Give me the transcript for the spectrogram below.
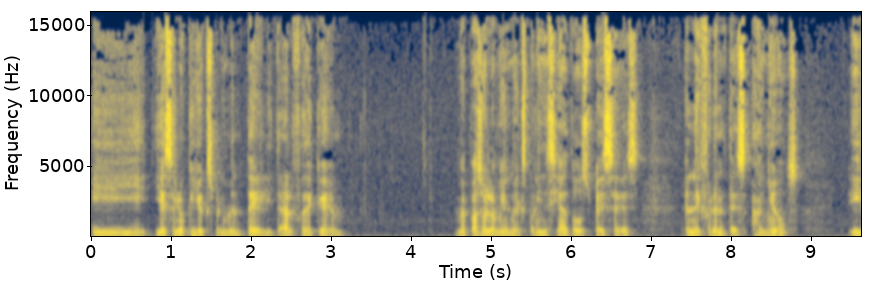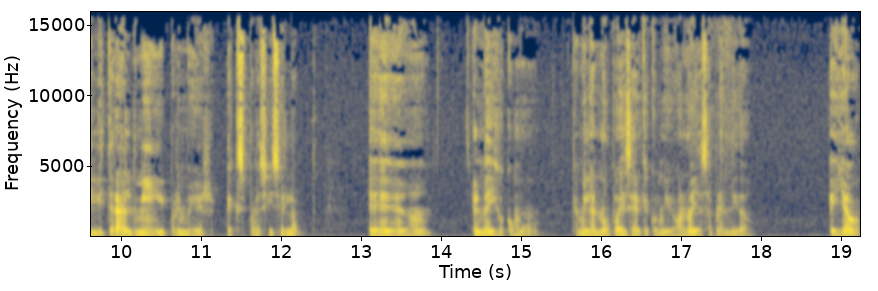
Y, y es algo que yo experimenté, literal, fue de que me pasó la misma experiencia dos veces en diferentes años. Y literal, mi primer ex, por así decirlo, eh, él me dijo como, Camila, no puede ser que conmigo no hayas aprendido. Y yo,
